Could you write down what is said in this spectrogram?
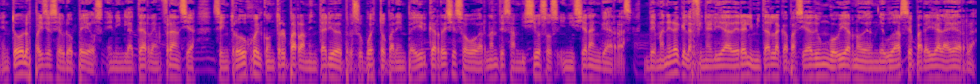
En todos los países europeos, en Inglaterra, en Francia, se introdujo el control parlamentario de presupuesto para impedir que reyes o gobernantes ambiciosos iniciaran guerras, de manera que la finalidad era limitar la capacidad de un gobierno de endeudarse para ir a la guerra,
